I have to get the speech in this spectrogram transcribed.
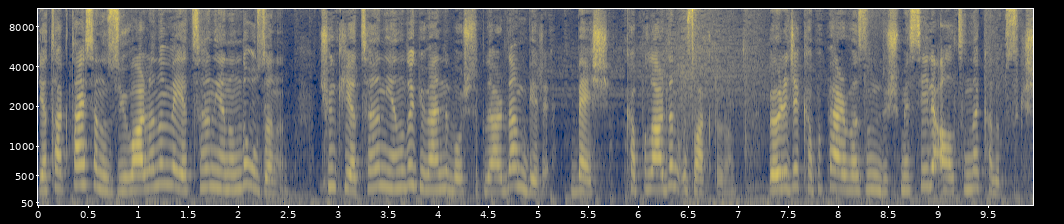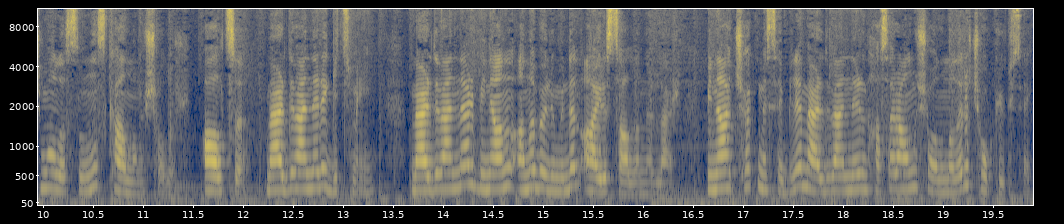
Yataktaysanız yuvarlanın ve yatağın yanında uzanın. Çünkü yatağın yanı da güvenli boşluklardan biri. 5. Kapılardan uzak durun. Böylece kapı pervazının düşmesiyle altında kalıp sıkışma olasılığınız kalmamış olur. 6. Merdivenlere gitmeyin. Merdivenler binanın ana bölümünden ayrı sallanırlar. Bina çökmese bile merdivenlerin hasar almış olmaları çok yüksek.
